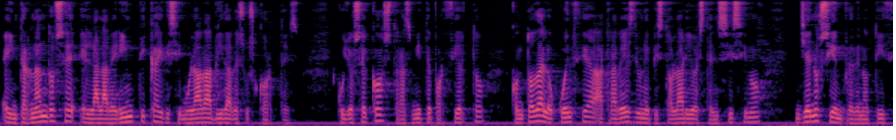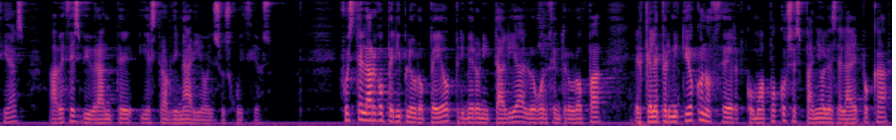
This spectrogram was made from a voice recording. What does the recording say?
e internándose en la laberíntica y disimulada vida de sus cortes, cuyos ecos transmite, por cierto, con toda elocuencia a través de un epistolario extensísimo, lleno siempre de noticias, a veces vibrante y extraordinario en sus juicios. Fue este largo periplo europeo, primero en Italia, luego en Centro Europa, el que le permitió conocer, como a pocos españoles de la época,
